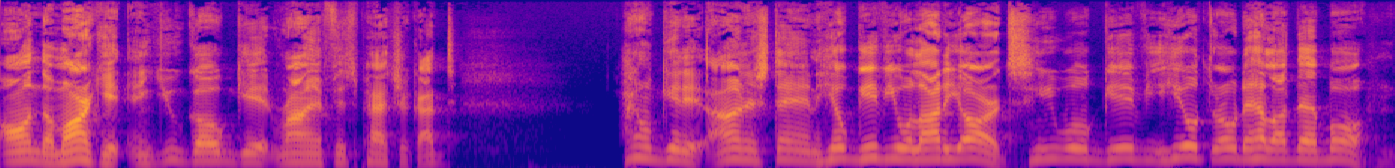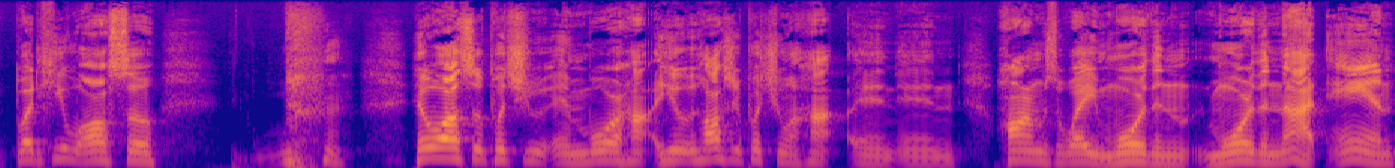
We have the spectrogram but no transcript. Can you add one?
on the market, and you go get Ryan Fitzpatrick, I. I don't get it. I understand he'll give you a lot of yards. He will give you. He'll throw the hell out that ball, but he will also he'll also put you in more he'll also put you in in, in harm's way more than more than not and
